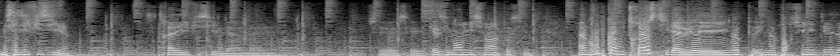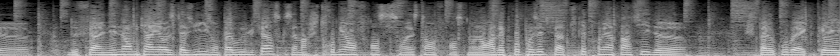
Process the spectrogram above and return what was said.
Mais c'est difficile. C'est très difficile. de- C'est quasiment mission impossible. Un groupe comme Trust, il avait une, op- une opportunité de, faire une énorme carrière aux États-Unis. Ils ont pas voulu le faire parce que ça marchait trop bien en France. Ils sont restés en France. Mais on leur avait proposé de faire toutes les premières parties de. Je sais pas le groupe avec lequel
